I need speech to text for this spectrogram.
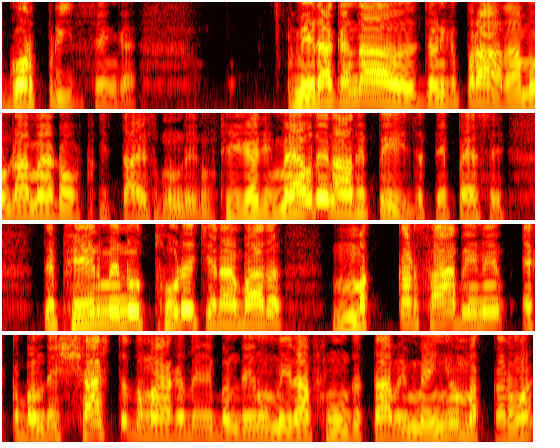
ਗੁਰਪ੍ਰੀਤ ਸਿੰਘ ਹੈ। ਮੇਰਾ ਕਹਿੰਦਾ, ਜਾਣੀ ਕਿ ਭਰਾ ਦਾ ਮੁੰਡਾ ਮੈਂ ਅਡਾਪਟ ਕੀਤਾ ਇਸ ਮੁੰਡੇ ਨੂੰ, ਠੀਕ ਹੈ ਜੀ? ਮੈਂ ਉਹਦੇ ਨਾਂ ਤੇ ਭੇਜ ਦਿੱਤੇ ਪੈਸੇ। ਤੇ ਫਿਰ ਮੈਨੂੰ ਥੋੜੇ ਚਿਰਾਂ ਬਾਅਦ ਮੱਕੜ ਸਾਹਿਬ ਇਹਨੇ ਇੱਕ ਬੰਦੇ ਸ਼ਾਸਤ ਦਿਮਾਗ ਦੇ ਬੰਦੇ ਨੂੰ ਮੇਰਾ ਫੋਨ ਦਿੱਤਾ ਵੀ ਮੈਂ ਹੀ ਉਹ ਮੱਕੜ ਵਾਂ।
